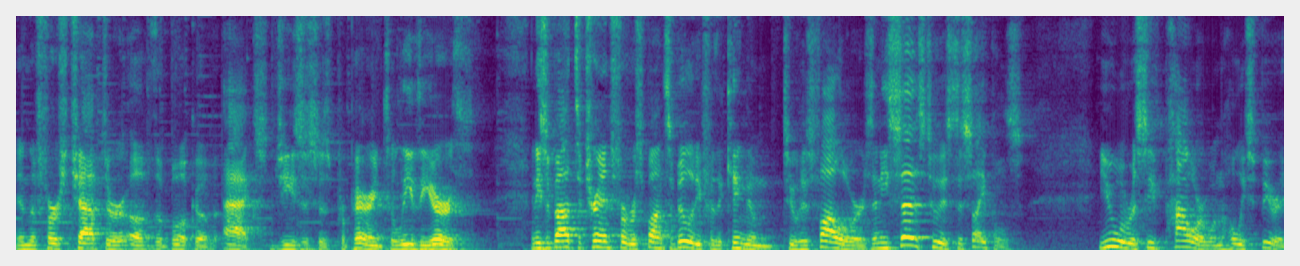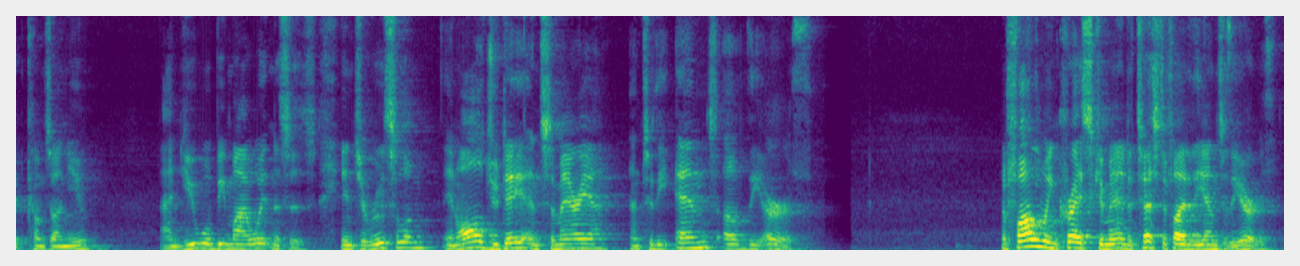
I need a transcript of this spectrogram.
In the first chapter of the book of Acts, Jesus is preparing to leave the earth. And he's about to transfer responsibility for the kingdom to his followers. And he says to his disciples, You will receive power when the Holy Spirit comes on you, and you will be my witnesses in Jerusalem, in all Judea and Samaria, and to the ends of the earth. Now, following Christ's command to testify to the ends of the earth,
